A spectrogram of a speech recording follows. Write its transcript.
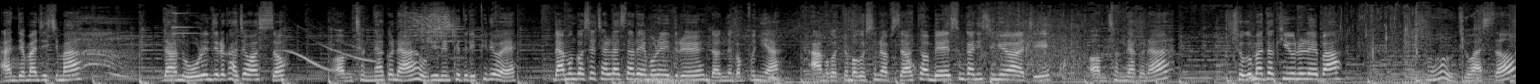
안 돼 만지지 마. 난 오렌지를 가져왔어. 엄청나구나. 우리는 그들이 필요해. 남은 것을 잘라서 레모네이드를 넣는 것뿐이야. 아무것도 먹을 순 없어. 더 매 순간이 중요하지. 엄청나구나. 조금만 더 기운을 내봐. 오, 좋았어.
